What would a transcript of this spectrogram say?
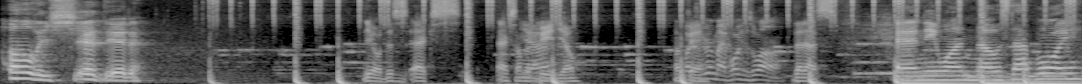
Holy shit, dude. Yo, this is X. X on Yeah. the beat, yo. Okay. you my voice as well? That S. Anyone knows that boy?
